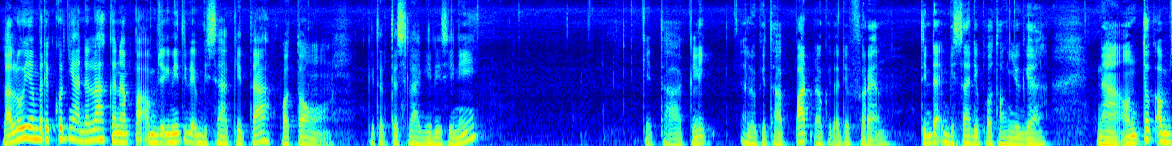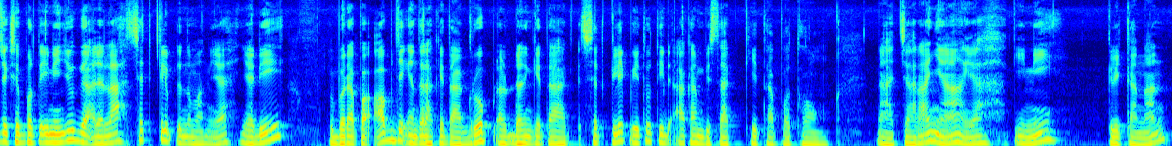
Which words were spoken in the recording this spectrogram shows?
lalu yang berikutnya adalah kenapa objek ini tidak bisa kita potong. Kita tes lagi di sini kita klik lalu kita part lalu kita different tidak bisa dipotong juga. Nah, untuk objek seperti ini juga adalah set clip teman-teman ya. Jadi beberapa objek yang telah kita grup dan kita set clip itu tidak akan bisa kita potong. Nah, caranya ya ini klik kanan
